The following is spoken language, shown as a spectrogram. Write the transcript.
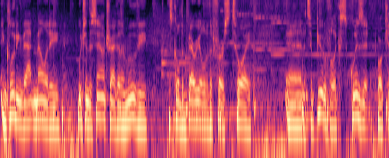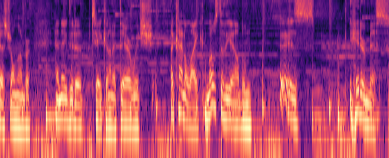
including that melody, which in the soundtrack of the movie is called The Burial of the First Toy. And it's a beautiful, exquisite orchestral number. And they did a take on it there, which I kind of like. Most of the album is hit or miss.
